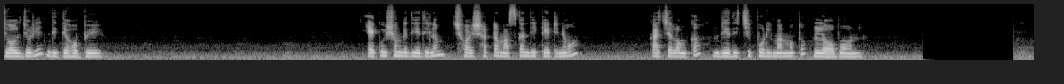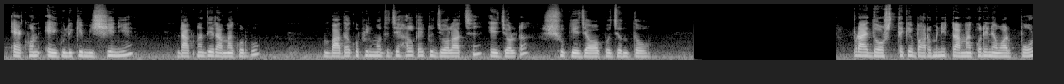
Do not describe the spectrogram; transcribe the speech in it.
জল জড়িয়ে দিতে হবে। একই সঙ্গে দিয়ে দিলাম ছয় সাতটা মাঝখান দিয়ে কেটে নেওয়া কাঁচা লঙ্কা। দিয়ে দিচ্ছি পরিমাণ মতো লবণ। এখন এইগুলিকে মিশিয়ে নিয়ে ডাকনা দিয়ে রান্না করব। বাঁধাকপির মধ্যে যে হালকা একটু জল আছে, এই জলটা শুকিয়ে যাওয়া পর্যন্ত। প্রায় দশ থেকে বারো মিনিট রান্না করে নেওয়ার পর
